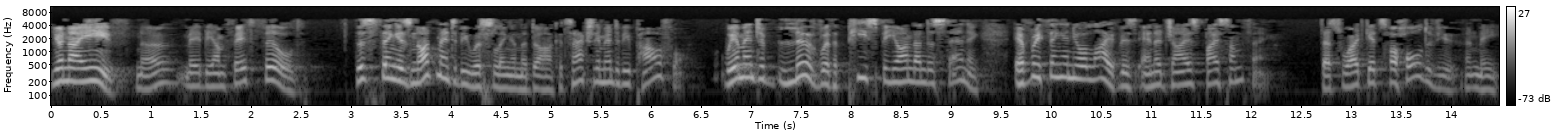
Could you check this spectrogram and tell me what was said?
You're naive. No, maybe I'm faith filled. This thing is not meant to be whistling in the dark, it's actually meant to be powerful. We are meant to live with a peace beyond understanding. Everything in your life is energized by something. That's why it gets a hold of you and me.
